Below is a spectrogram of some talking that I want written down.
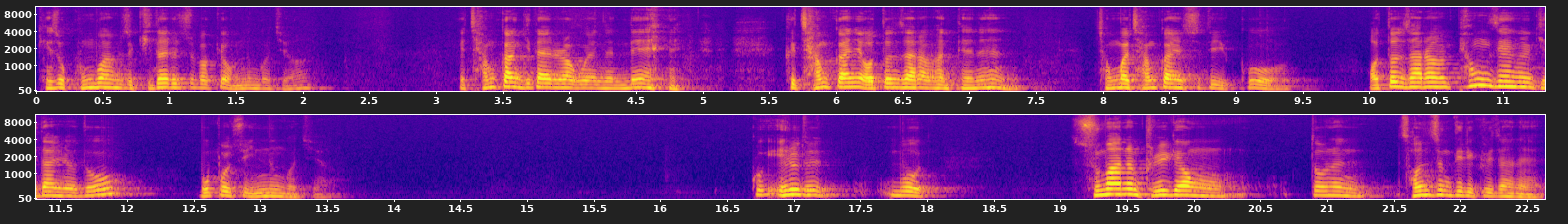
계속 공부하면서 기다릴 수밖에 없는 거죠. 잠깐 기다리라고 했는데 그 잠깐이 어떤 사람한테는 정말 잠깐일 수도 있고 어떤 사람은 평생을 기다려도 못 볼 수 있는 거죠. 그 예를 들어 뭐 수많은 불경 또는 선승들이 그러잖아요.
